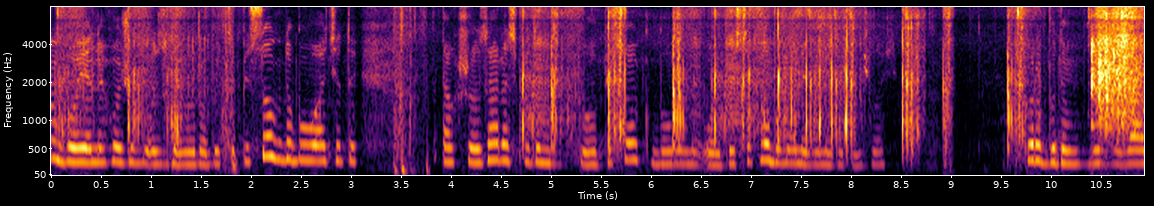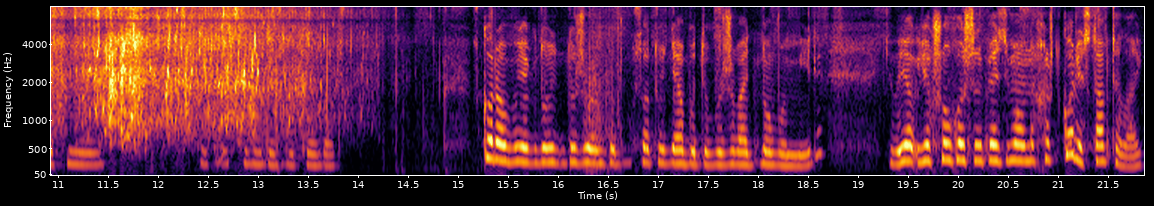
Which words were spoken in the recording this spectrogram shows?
Ну, бо я не хочу знову робити пісок добувати. Так що зараз підемо по пісок, бо в мене. Ой, по стекло, бо в мене воно закінчилось. Скоро будемо виживати. Скоро, як доживемо до 200 дня, буду виживати в новому мірі. Якщо хочете опять знімав на хардкорі, ставте лайк.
